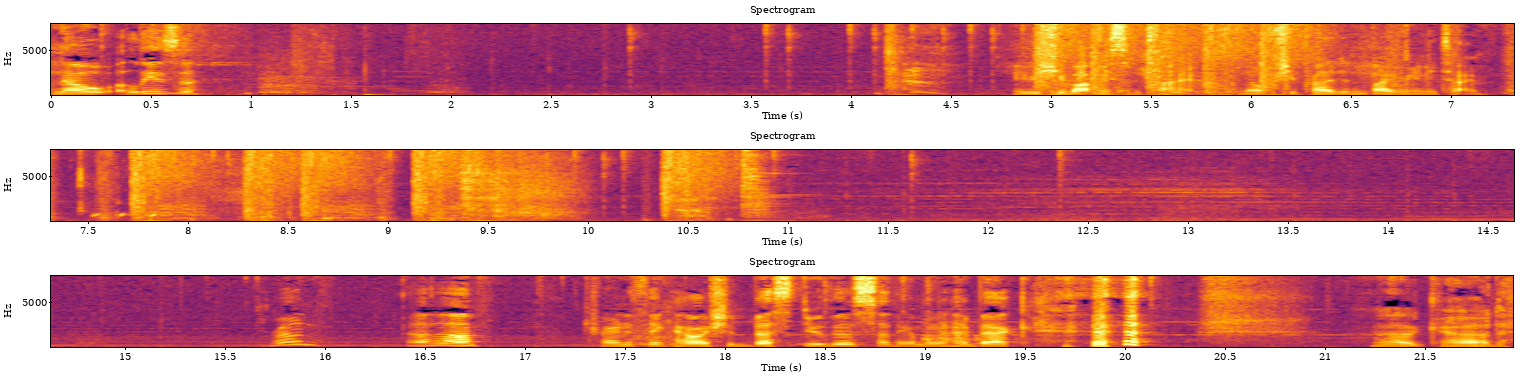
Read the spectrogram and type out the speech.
No, Eliza. Maybe she bought me some time. Nope, she probably didn't buy me any time. Run! Uh, trying to think how I should best do this. I think I'm gonna head back. oh god.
